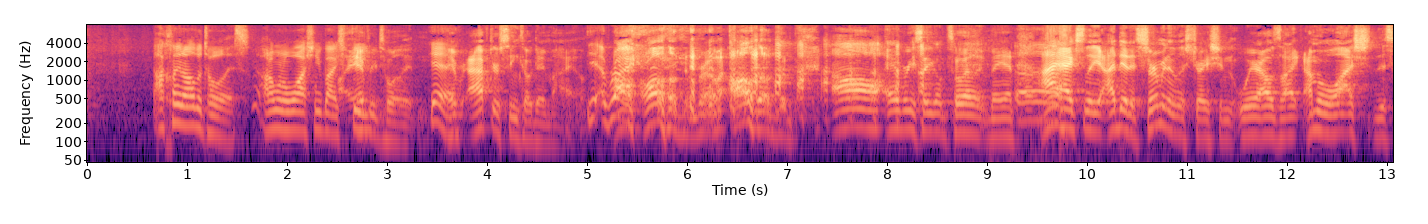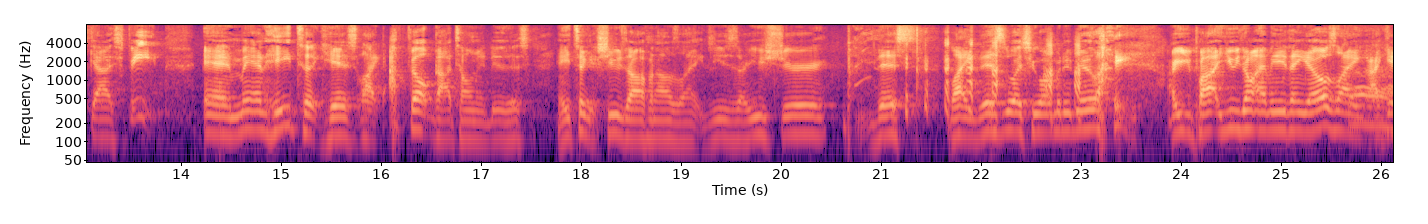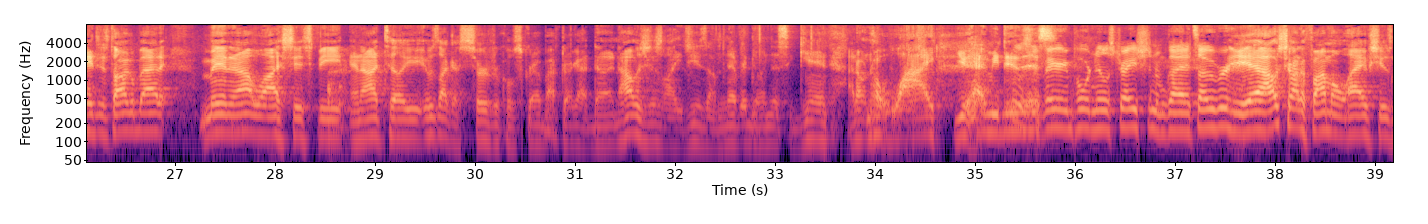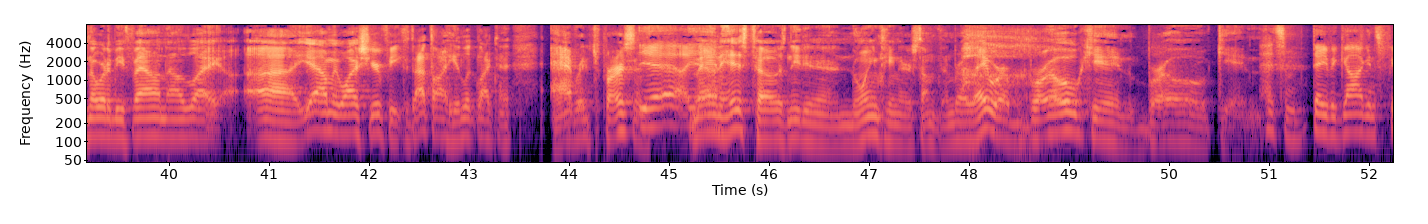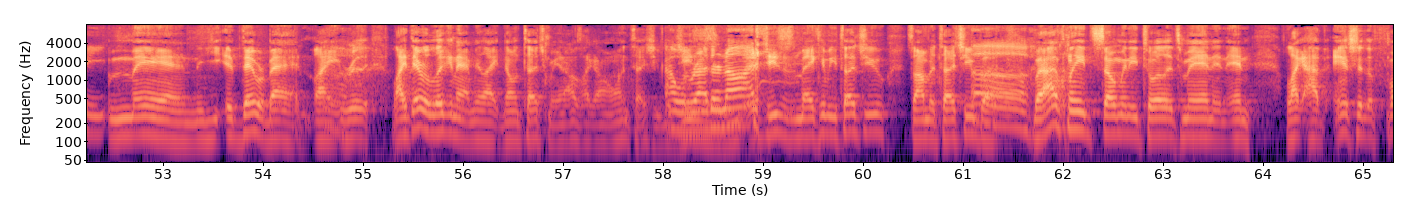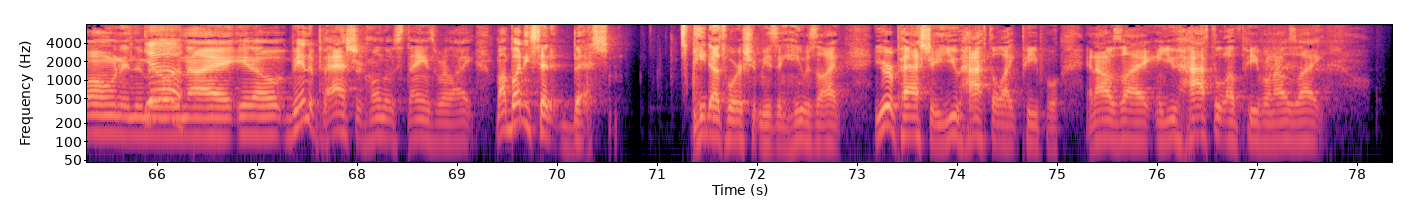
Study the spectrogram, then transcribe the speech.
I'll clean all the toilets. I don't want to wash anybody's oh, feet. Every toilet, Yeah. Every, after Cinco de Mayo, Yeah, right. All, all of them, bro. All of them. All every single toilet, man. I uh. actually I did a sermon illustration where I was like, I'm gonna wash this guy's feet, and man, he took his like I felt God telling me to do this, and he took his shoes off, and I was like, Jesus, are you sure this like this is what you want me to do? Like, are you you don't have anything else? Like, I uh. can't just talk about it. Man, and I washed his feet, and I tell you, it was like a surgical scrub after I got done. I was just like, "Jesus, I'm never doing this again." I don't know why you had me do was this. a very important illustration. I'm glad it's over. yeah, I was trying to find my wife. She was nowhere to be found. I was like, uh, "Yeah, I'm gonna wash your feet," because I thought he looked like an average person. Yeah, yeah. man, his toes needed an anointing or something, bro. They were broken, broken. Had some David Goggins feet. Man, they were bad. Like really, like they were looking at me like, "Don't touch me," and I was like, "I don't want to touch you." I would Jesus rather is- not. Jesus is making me touch you, so I'm gonna touch you. But but I've cleaned so many toilets, man, and and like I've answered the phone in the middle of the night. You know, being a pastor is one of those things where like my buddy said it best he does worship music. He was like, "You're a pastor. You have to like people." And I was like, "And you have to love people." And I was like,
